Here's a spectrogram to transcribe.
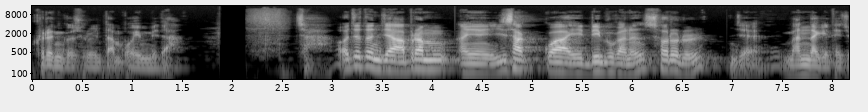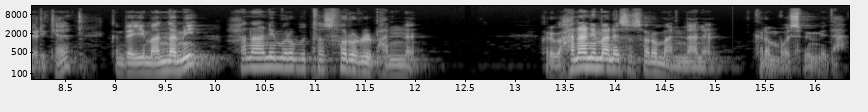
그런 것으로 일단 보입니다. 자, 어쨌든 이제 아브람 아니 이삭과 이 리브가는 서로를 이제 만나게 되죠. 이렇게. 근데 이 만남이 하나님으로부터 서로를 받는 그리고 하나님 안에서 서로 만나는 그런 모습입니다.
